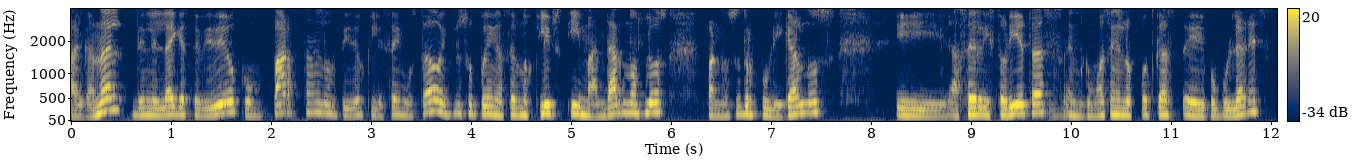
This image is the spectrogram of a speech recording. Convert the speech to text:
al canal, denle like a este video, compartan los videos que les hayan gustado, incluso pueden hacernos clips y mandárnoslos para nosotros publicarlos y hacer historietas, en, como hacen en los podcasts eh, populares.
